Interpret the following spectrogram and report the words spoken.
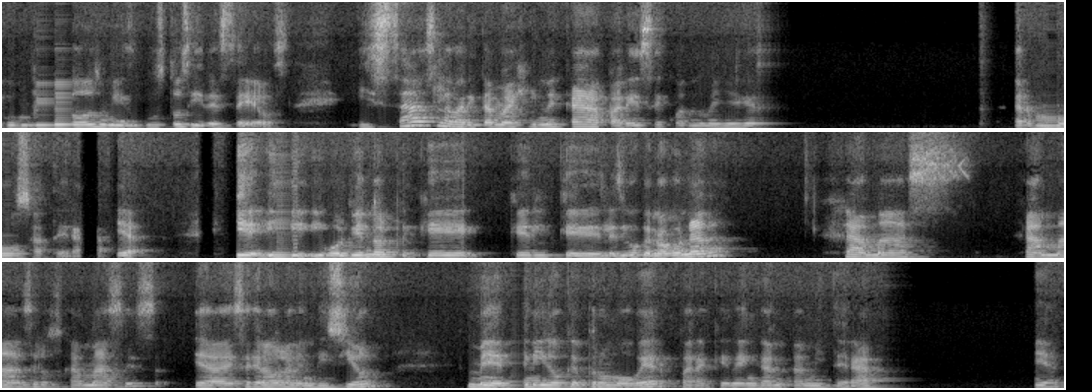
cumpliera todos mis gustos y deseos. Y quizás la varita mágica aparece cuando me llegue esta hermosa terapia. Y, volviendo al que, que, que les digo que no hago nada, jamás, jamás de los jamases, a ese grado la bendición, me he tenido que promover para que vengan a mi terapia.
